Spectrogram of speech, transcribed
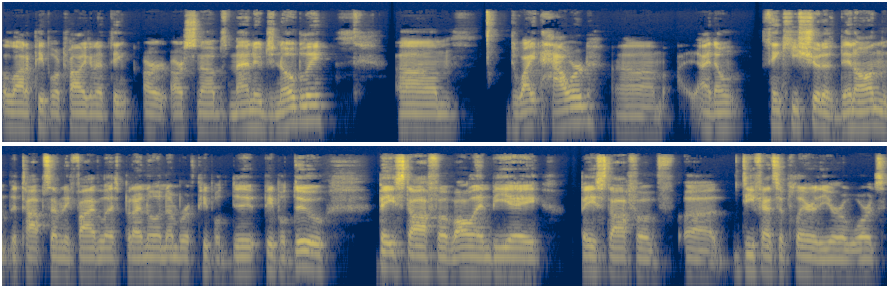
a lot of people are probably going to think are, are snubs Manu Ginobili, um, Dwight Howard. Um, I, I, don't think he should have been on the top 75 list, but I know a number of people do, people do based off of all NBA, based off of uh, Defensive Player of the Year awards.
